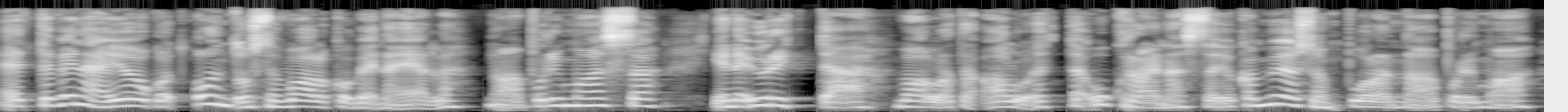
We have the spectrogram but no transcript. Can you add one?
Että Venäjän joukot on tuossa Valko-Venäjällä naapurimaassa ja ne yrittää vallata aluetta Ukrainassa, joka myös on Puolan naapurimaa.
